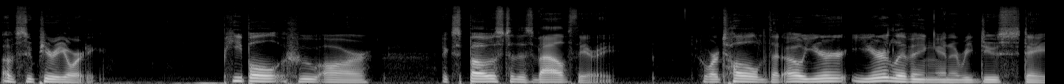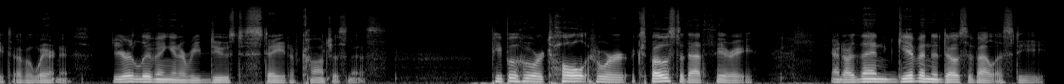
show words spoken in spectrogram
of superiority. People who are exposed to this valve theory, who are told that, oh, you're, you're living in a reduced state of awareness, you're living in a reduced state of consciousness people who are told who are exposed to that theory and are then given a dose of LSD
